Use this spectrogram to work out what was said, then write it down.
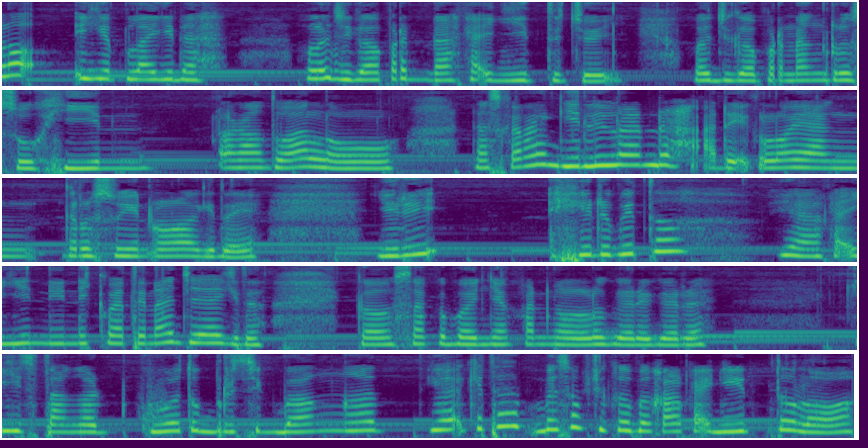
lo inget lagi dah lo juga pernah kayak gitu cuy. Lo juga pernah ngerusuhin orang tua lo. Nah sekarang giliran dah adik lo yang ngerusuhin lo gitu ya. Jadi hidup itu ya kayak gini nikmatin aja gitu. Gak usah kebanyakan ngeluh gara-gara ih tetangga gue tuh bersih banget. Ya kita besok juga bakal kayak gitu loh.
